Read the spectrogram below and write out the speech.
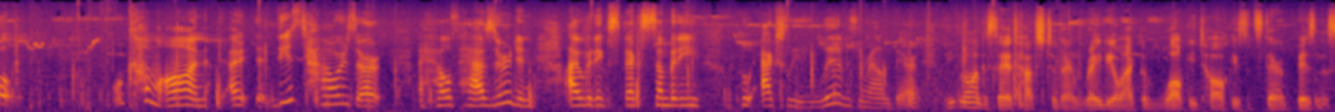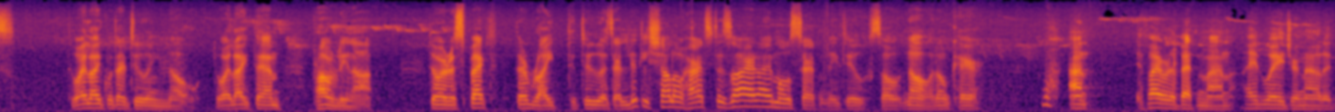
Well, well, come on. I, these towers are a health hazard, and I would expect somebody who actually lives around there. People want to stay attached to their radioactive walkie-talkies. It's their business. Do I like what they're doing? No. Do I like them? Probably not. Do I respect their right to do as their little shallow hearts desire? I most certainly do. So, no, I don't care. And if I were a betting man, I'd wager now that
